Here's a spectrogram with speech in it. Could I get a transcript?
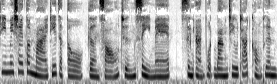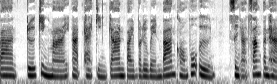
ที่ไม่ใช่ต้นไม้ที่จะโตเกิน 2 ถึง 4 เมตร ซึ่งอาจบดบังทิวทัศน์ของเพื่อนบ้าน หรือกิ่งไม้อาจแผ่กิ่งก้านไปบริเวณบ้านของผู้อื่น ซึ่งอาจสร้างปัญหา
